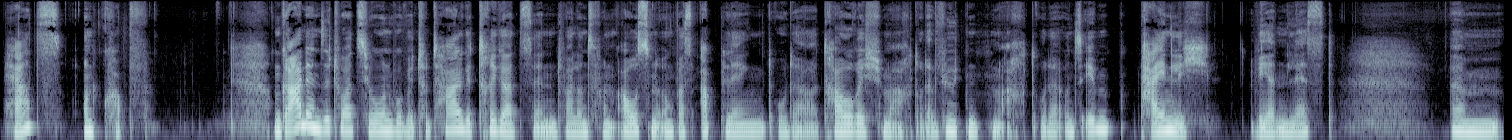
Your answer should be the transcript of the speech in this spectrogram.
Herz und Kopf. Und gerade in Situationen, wo wir total getriggert sind, weil uns von außen irgendwas ablenkt oder traurig macht oder wütend macht oder uns eben peinlich werden lässt, ähm,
